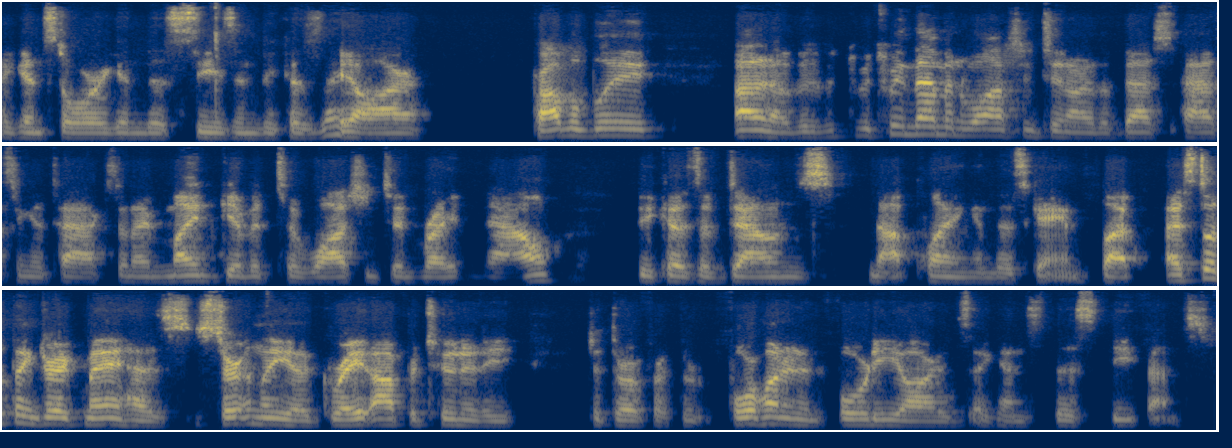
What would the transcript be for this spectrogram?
against Oregon this season because they are probably I don't know, between them and Washington are the best passing attacks, and I might give it to Washington right now because of Downs not playing in this game. But I still think Drake Maye has certainly a great opportunity to throw for 440 yards against this defense.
